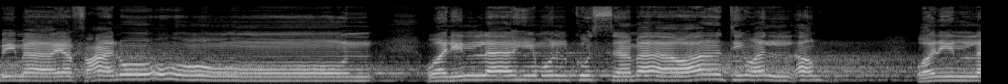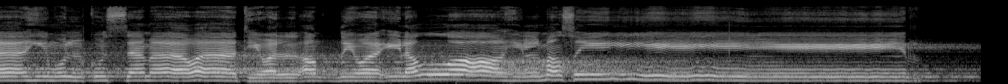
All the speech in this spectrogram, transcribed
بما يفعلون. ولله ملك السماوات والأرض ولله ملك السماوات والأرض وإلى الله المصير.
